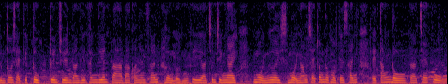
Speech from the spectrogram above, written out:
Chúng tôi sẽ tiếp tục tuyên truyền đoàn viên thanh niên và bà con nhân dân hưởng ứng cái à, chương trình này. Mỗi người, mỗi năm sẽ trồng được một cây xanh để tăng độ à, che phủ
